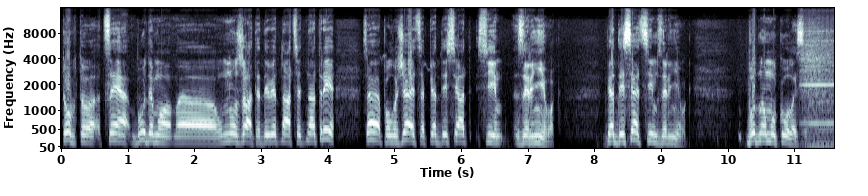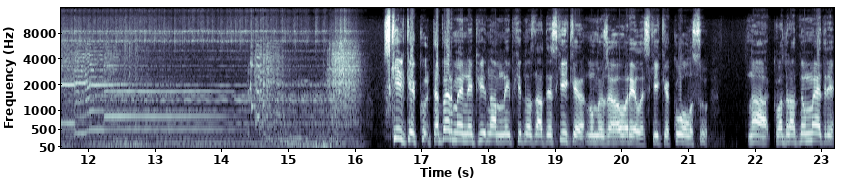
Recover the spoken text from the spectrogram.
Тобто, це будемо е, умножати 19 на 3, це виходить 57 зернівок. 57 зернівок в одному колесі. Скільки тепер ми нам необхідно знати, скільки, ну ми вже говорили, скільки колосу на квадратному метрі,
